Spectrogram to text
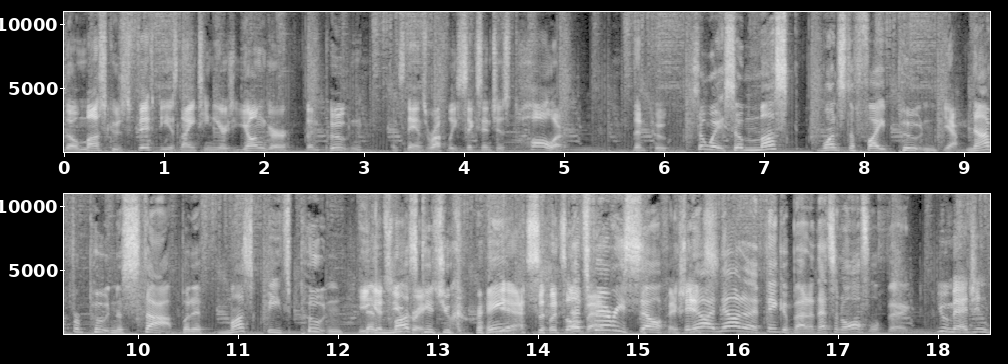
though Musk, who's 50, is 19 years younger than Putin and stands roughly six inches taller than Putin. So wait, so Musk wants to fight Putin. Yeah. Not for Putin to stop, but if Musk beats Putin, He then gets Musk Ukraine. gets Ukraine. Yeah, so it's all That's bad. very selfish. now, It's- now that I think about it, that's an awful thing. You imagine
